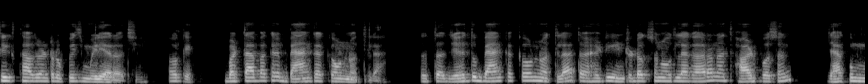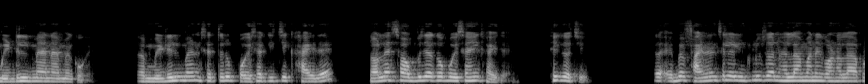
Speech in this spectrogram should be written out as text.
सिक्स थाउजेंड रुपीज मिलियार अच्छी ओके बट ताकि बैंक आकाउंट नाला तो जेहेतु बैंक आकाउंट नाला तो हेटी इंट्रोडक्शन होता कह ना थर्ड पर्सन जहाँ मिडिल मैन आम कहे तो मिडिल मैन से पैसा किसी खाए ना सब सबूक पैसा ही खाई ठीक अच्छे तो ये फाइनेसियाल इनक्लूजन है मैंने कौन है आप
